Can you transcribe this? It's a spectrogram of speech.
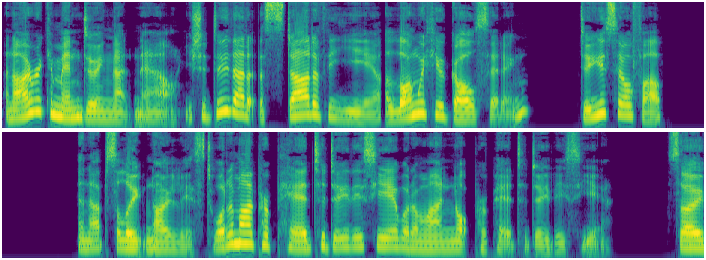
And I recommend doing that now. You should do that at the start of the year, along with your goal setting. Do yourself up an absolute no list. What am I prepared to do this year? What am I not prepared to do this year? So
